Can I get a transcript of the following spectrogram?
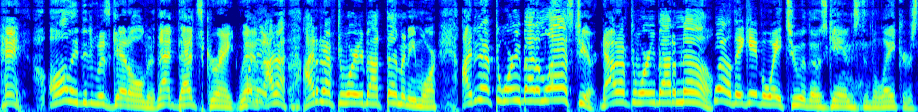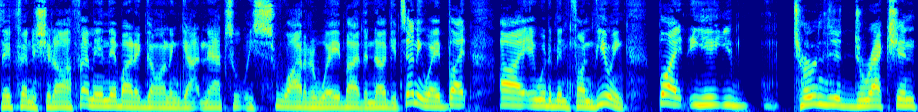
Hey, all they did was get older. That that's great. It- I, don't, I don't have to worry about them anymore. I didn't have to worry about them last year. Now I don't have to worry about them now. Well, they gave away two of those games to the Lakers. They finish it off. I mean, they might have gone and gotten absolutely swatted away by the Nuggets anyway, but uh, it would have been fun viewing. But you, you turn the direction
